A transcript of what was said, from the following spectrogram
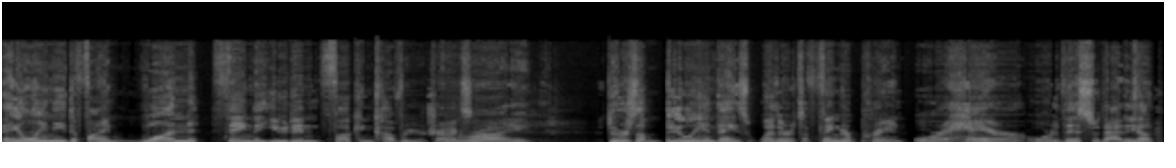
They only need to find one thing that you didn't fucking cover your tracks on. Right. There's a billion things, whether it's a fingerprint or a hair or this or that or the other.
